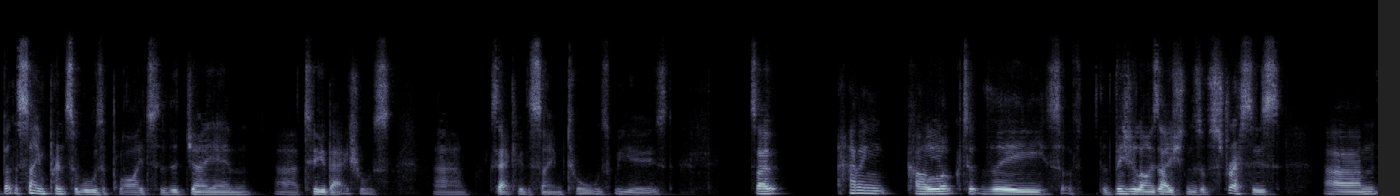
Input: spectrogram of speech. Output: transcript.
but the same principles apply to the JM uh, tube axials, uh, exactly the same tools we used. So having kind of looked at the sort of the visualizations of stresses, um,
